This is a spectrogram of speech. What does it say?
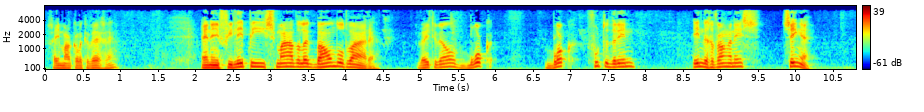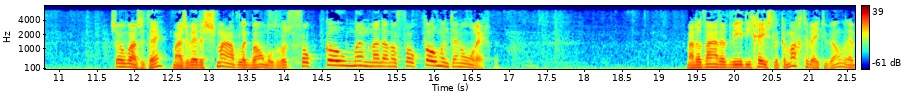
Geen makkelijke weg, hè? En in Filippi smadelijk behandeld waren. Weet u wel, blok, blok, voeten erin, in de gevangenis, zingen. Zo was het, hè? Maar ze werden smadelijk behandeld. Het was volkomen, maar dan ook volkomen ten onrechte. Maar dat waren weer die geestelijke machten, weet u wel. Daar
